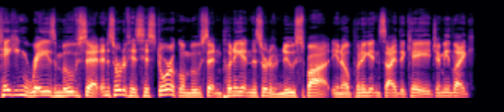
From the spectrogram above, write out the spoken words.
Taking Ray's moveset and sort of his historical moveset and putting it in this sort of new spot, you know, putting it inside the cage. I mean, like,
